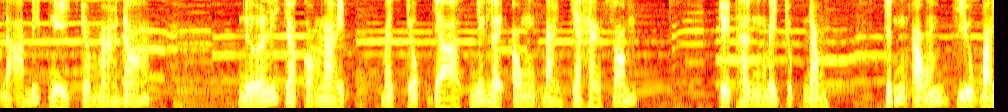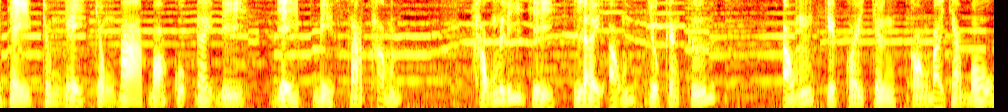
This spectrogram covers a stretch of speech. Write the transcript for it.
đã biết nghĩ cho má nó. Nửa lý do còn lại, bà chột dạ nhớ lời ông bạn già hàng xóm. Chơi thân mấy chục năm, chính ổng dìu bà dậy trong ngày chồng bà bỏ cuộc đời đi về miền xa thẳm hỏng lý gì lời ổng vô căn cứ, ổng kêu coi chừng con bà giả bộ.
